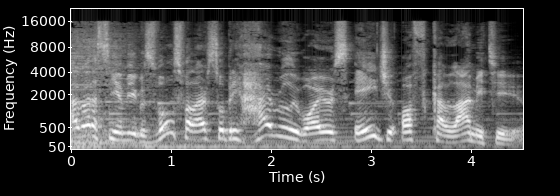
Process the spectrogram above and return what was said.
Agora sim, amigos, vamos falar sobre Hyrule Warriors Age of Calamity.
